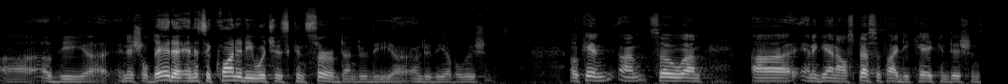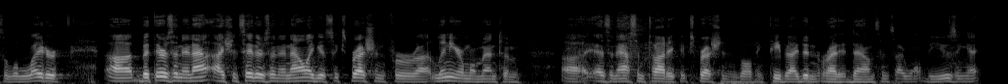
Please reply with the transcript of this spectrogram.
uh, of the uh, initial data, and it's a quantity which is conserved under the, uh, under the evolutions. Okay, and, um, so, um, and again, I'll specify decay conditions a little later, but there's an, I should say there's an analogous expression for linear momentum uh, as an asymptotic expression involving p, but I didn't write it down since I won't be using it.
